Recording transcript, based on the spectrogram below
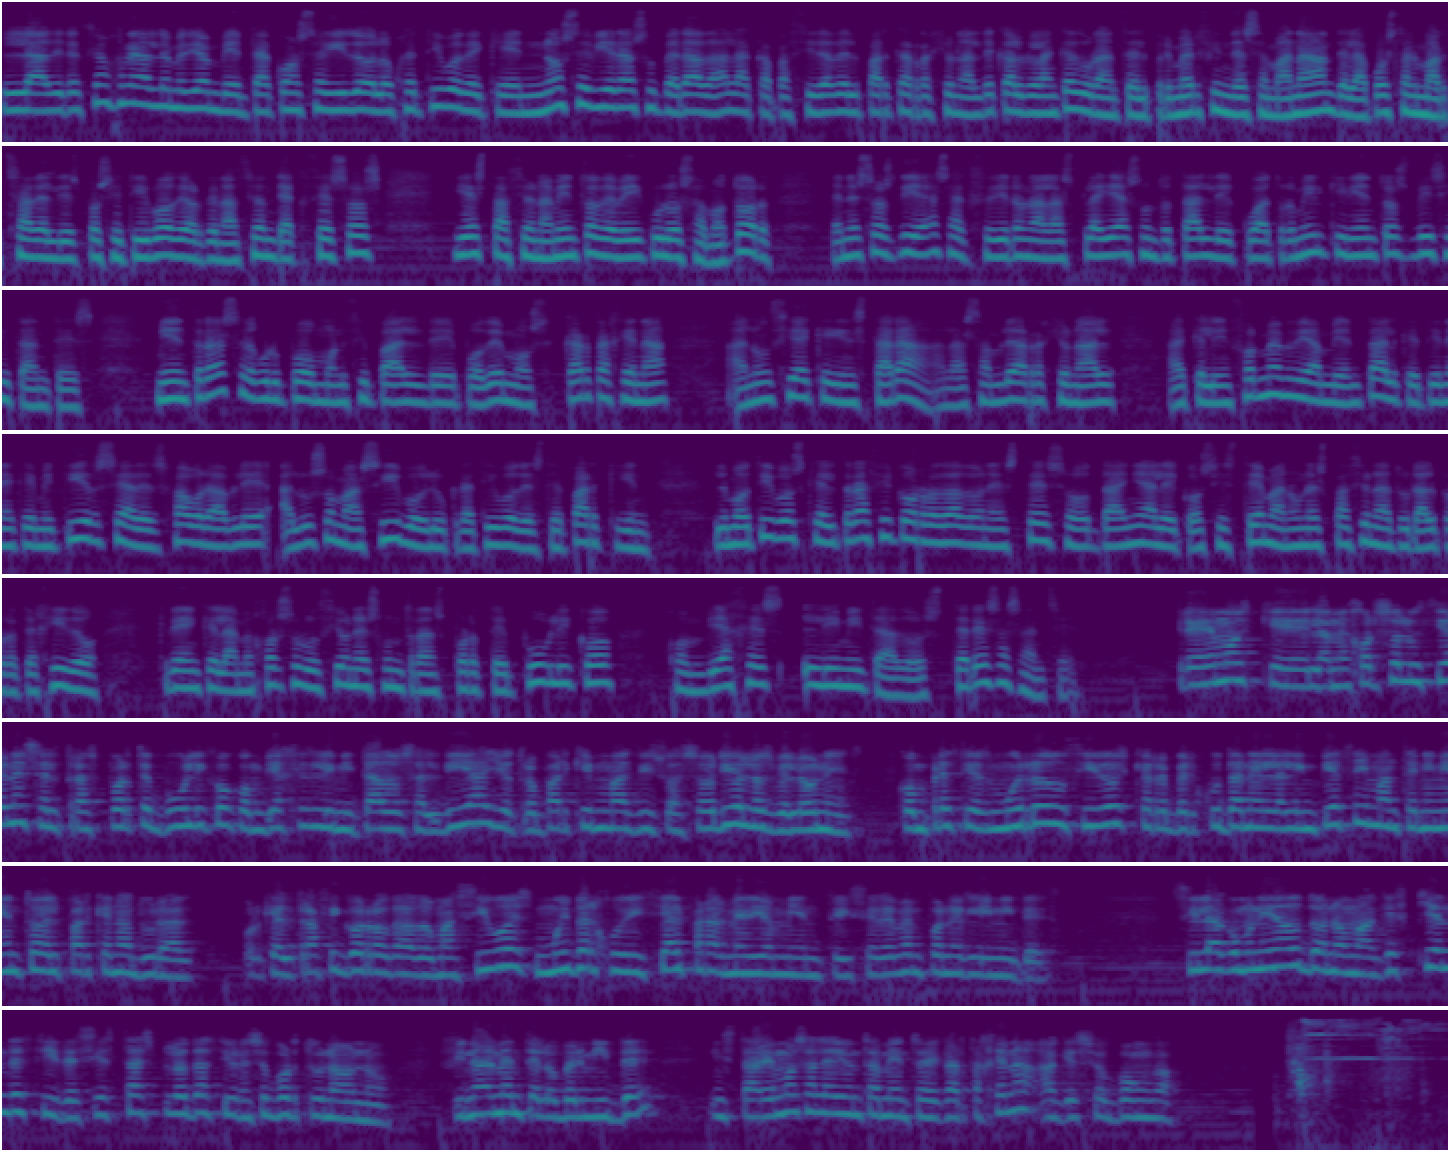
La Dirección General de Medio Ambiente ha conseguido el objetivo de que no se viera superada la capacidad del Parque Regional de Calblanca durante el primer fin de semana de la puesta en marcha del dispositivo de ordenación de accesos y estacionamiento de vehículos a motor. En esos días accedieron a las playas un total de 4.500 visitantes, mientras el Grupo Municipal de Podemos Cartagena anuncia que instará a la Asamblea Regional a que el informe medioambiental que tiene que emitir sea desfavorable al uso masivo y lucrativo de este parking. El motivo es que el tráfico rodado en exceso daña el ecosistema en un espacio natural protegido. Creen que la mejor solución es un transporte público con viajes limitados. Teresa Sánchez. Creemos que la mejor solución es el transporte público con viajes limitados al día y otro parking más disuasorio en los velones, con precios muy reducidos que repercutan en la limpieza y mantenimiento del parque natural, porque el tráfico rodado masivo es muy perjudicial para el medio ambiente y se deben poner límites. Si la comunidad autónoma, que es quien decide si esta explotación es oportuna o no, finalmente lo permite, instaremos al Ayuntamiento de Cartagena a que se oponga.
